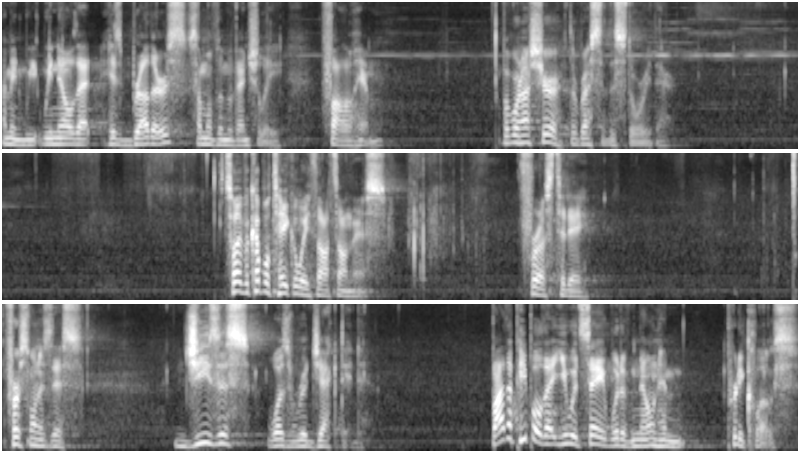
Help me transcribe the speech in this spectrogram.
I mean, we, we know that his brothers, some of them eventually follow him. But we're not sure the rest of the story there. So I have a couple takeaway thoughts on this for us today. First one is this Jesus was rejected by the people that you would say would have known him pretty close.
